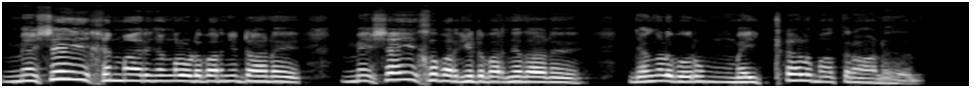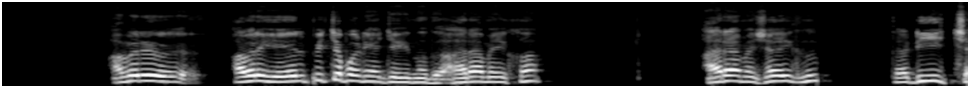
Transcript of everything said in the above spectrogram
മെഷൈഖന്മാർ ഞങ്ങളോട് പറഞ്ഞിട്ടാണ് മെഷൈഖ് പറഞ്ഞിട്ട് പറഞ്ഞതാണ് ഞങ്ങൾ വെറും മൈക്കുകൾ മാത്രമാണ് അവർ അവരെ ഏൽപ്പിച്ച പണിയാണ് ചെയ്യുന്നത്. ആരാ മേഖ ആരാ മെഷൈഖ്? തടീച്ച.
